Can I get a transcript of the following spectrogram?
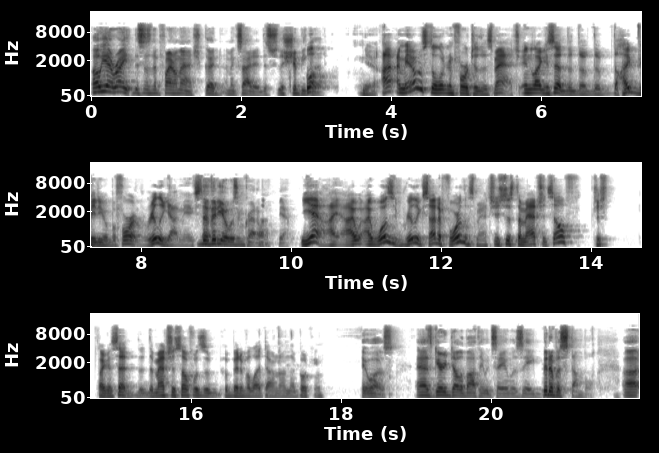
"Oh yeah, right. This is the final match. Good. I'm excited. This this should be Well, good." Yeah, I, I mean, I was still looking forward to this match, and like I said, the the the, the hype video before it really got me excited. The video was incredible. Yeah. yeah, I, I I was really excited for this match. It's just the match itself, just like I said, the, the match itself was a, a bit of a letdown on that booking. It was. As Gary Dell'Abate would say, it was a bit of a stumble. Uh,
